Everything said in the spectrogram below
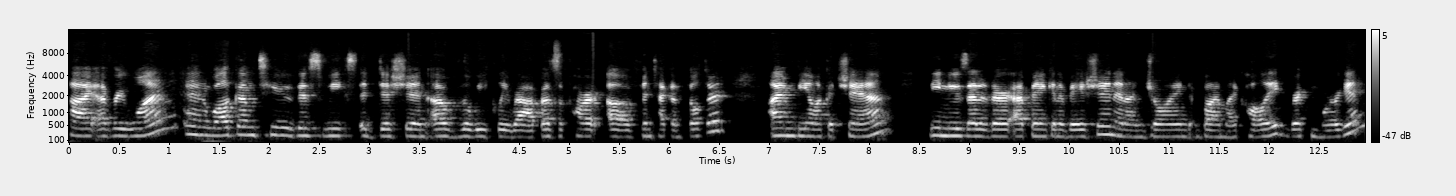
Hi, everyone, and welcome to this week's edition of the Weekly Wrap as a part of FinTech Unfiltered. I'm Bianca Chan, the news editor at Bank Innovation, and I'm joined by my colleague, Rick Morgan.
